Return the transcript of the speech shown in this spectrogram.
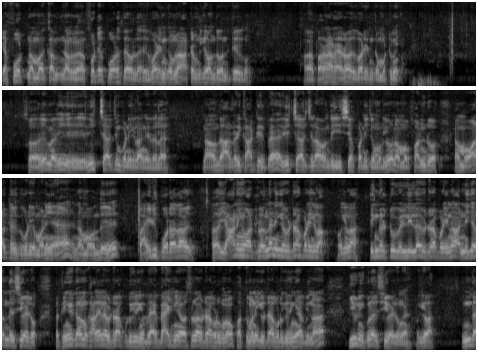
எஃபோர்ட் நம்ம கம் நம்ம எஃபோர்ட்டே போட தேவையில்ல. ரிவார்டு இன்கம்லாம் ஆட்டோமேட்டிக்காக வந்து வந்துகிட்டே இருக்கும். அஹ் பதினாறாயிரரூவா ரிவார்டு இன்கம் மட்டுமே. ஸோ அதே மாதிரி ரீசார்ஜும் பண்ணிக்கலாங்க இதில். நான் வந்து ஆல்ரெடி காட்டியிருப்பேன். ரீசார்ஜ்லாம் வந்து ஈஸியாக பண்ணிக்க முடியும். நம்ம ஃபண்டு நம்ம வாழ்க்கை இருக்கக்கூடிய மணியை நம்ம வந்து இப்போ ஐடி போட்டால் தான் அதாவது யானை வாட்டில் இருந்தால் நீங்கள் விட்ரா பண்ணிக்கலாம். ஓகேங்களா திங்கள் டு வெள்ளியில் விட்ரா பண்ணிங்கன்னா அன்றைக்கே வந்து ரிசீவ் ஆகிடும் இப்போ திங்கக்கிழமை காலையில் விட்ரா கொடுக்குறீங்க. பே பேங்கிங் ஹவர்ஸ்லாம் விட்ரா கொடுக்கணும். பத்து மணிக்கு விட்ரா கொடுக்குறீங்க அப்படின்னா ஈவினிங்குள்ளே ரிசீவ் ஆகிடுங்க ஓகேவா இந்த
